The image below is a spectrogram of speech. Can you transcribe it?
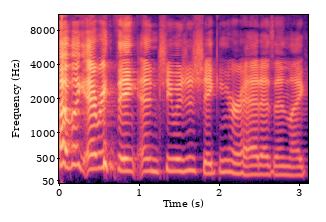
have like everything. And she was just shaking her head as in like,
